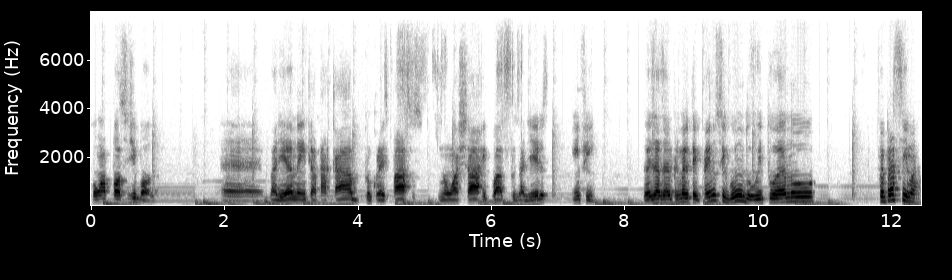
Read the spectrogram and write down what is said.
com a posse de bola. É, variando entre atacar, procurar espaços, não achar, recuar para os zagueiros, enfim. 2 a 0 no primeiro tempo. Aí no segundo, o Ituano foi para cima.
